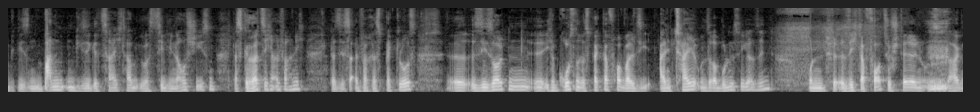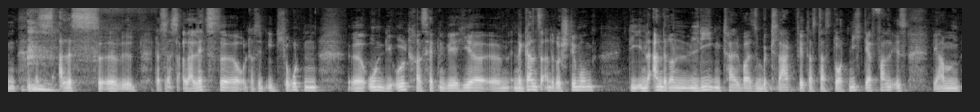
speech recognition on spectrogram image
mit diesen Banden, die sie gezeigt haben, übers Ziel hinausschießen. Das gehört sich einfach nicht. Das ist einfach respektlos. Äh, sie sollten, ich habe großen Respekt davor, weil sie ein Teil unserer Bundesliga sind. Und sich da vorzustellen und zu sagen, das ist alles, das ist das allerletzte und das sind Idioten. Ohne die Ultras hätten wir hier eine ganz andere Stimmung die in anderen Ligen teilweise beklagt wird, dass das dort nicht der Fall ist. Wir haben,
